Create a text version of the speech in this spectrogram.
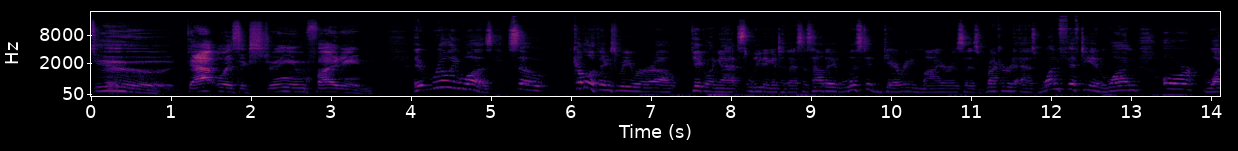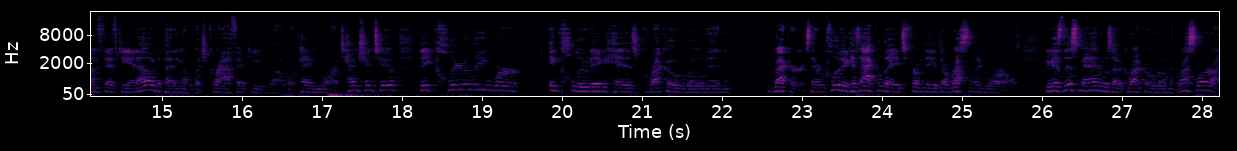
Dude, that was extreme fighting. It really was. So, couple of things we were uh, giggling at leading into this is how they listed Gary Myers' record as 150 and 1 or 150 and 0, depending on which graphic you uh, were paying more attention to. They clearly were including his Greco Roman records. They were including his accolades from the, the wrestling world. Because this man was a Greco Roman wrestler. I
